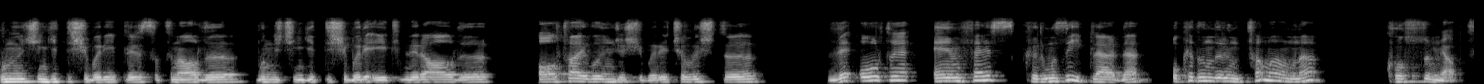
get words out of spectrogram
Bunun için gitti şibari ipleri satın aldı. Bunun için gitti şibari eğitimleri aldı. 6 ay boyunca şibari çalıştı. Ve ortaya enfes kırmızı iplerden o kadınların tamamına kostüm yaptı.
